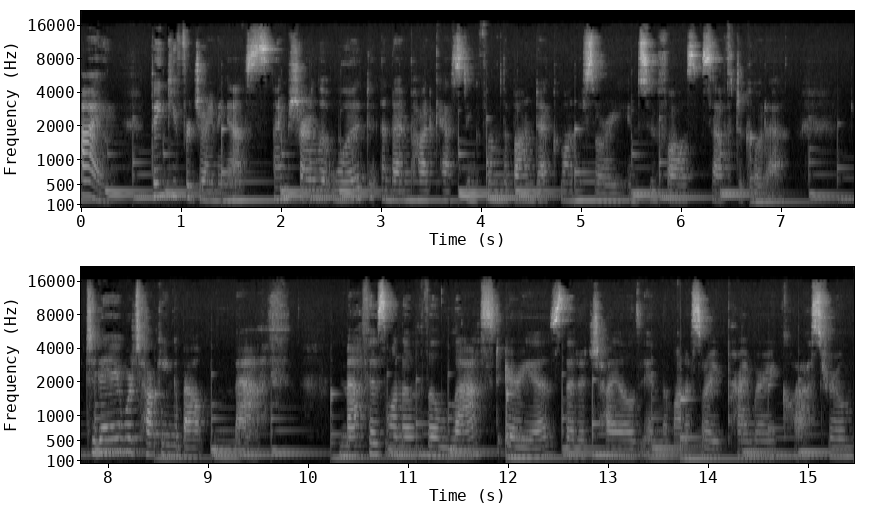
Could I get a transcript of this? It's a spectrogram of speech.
Hi, thank you for joining us. I'm Charlotte Wood, and I'm podcasting from the Bondeck Montessori in Sioux Falls, South Dakota. Today we're talking about math. Math is one of the last areas that a child in the Montessori primary classroom,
